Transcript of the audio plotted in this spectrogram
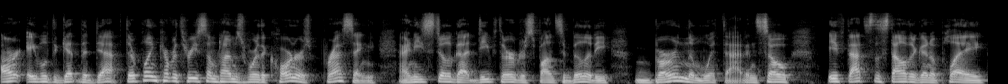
aren't able to get the depth. They're playing cover three sometimes where the corner's pressing and he's still got deep third responsibility. Burn them with that. And so if that's the style they're going to play,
